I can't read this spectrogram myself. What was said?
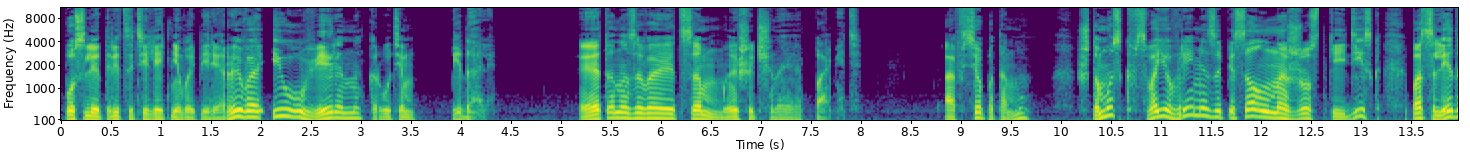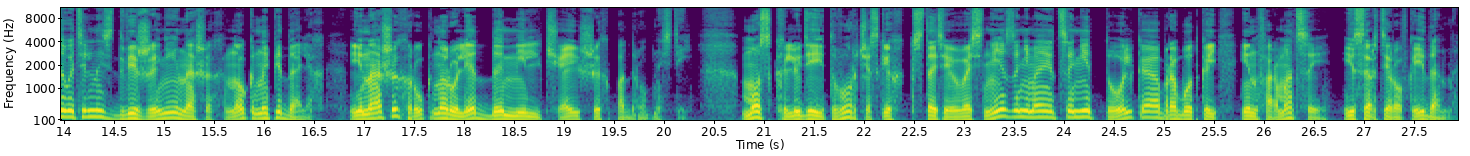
после 30-летнего перерыва и уверенно крутим педали. Это называется мышечная память. А все потому, что мозг в свое время записал на жесткий диск последовательность движений наших ног на педалях и наших рук на руле до мельчайших подробностей. Мозг людей творческих, кстати, во сне занимается не только обработкой информации и сортировкой данных.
